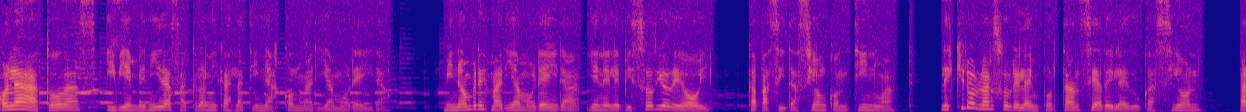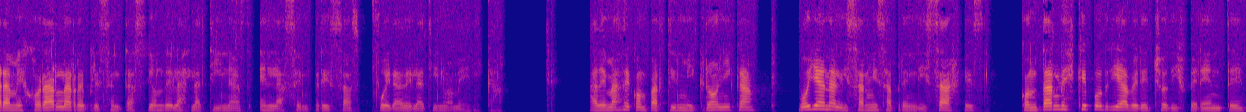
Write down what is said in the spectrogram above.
Hola a todas y bienvenidas a Crónicas Latinas con María Moreira. Mi nombre es María Moreira y en el episodio de hoy, Capacitación Continua, les quiero hablar sobre la importancia de la educación para mejorar la representación de las latinas en las empresas fuera de Latinoamérica. Además de compartir mi crónica, voy a analizar mis aprendizajes, contarles qué podría haber hecho diferente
